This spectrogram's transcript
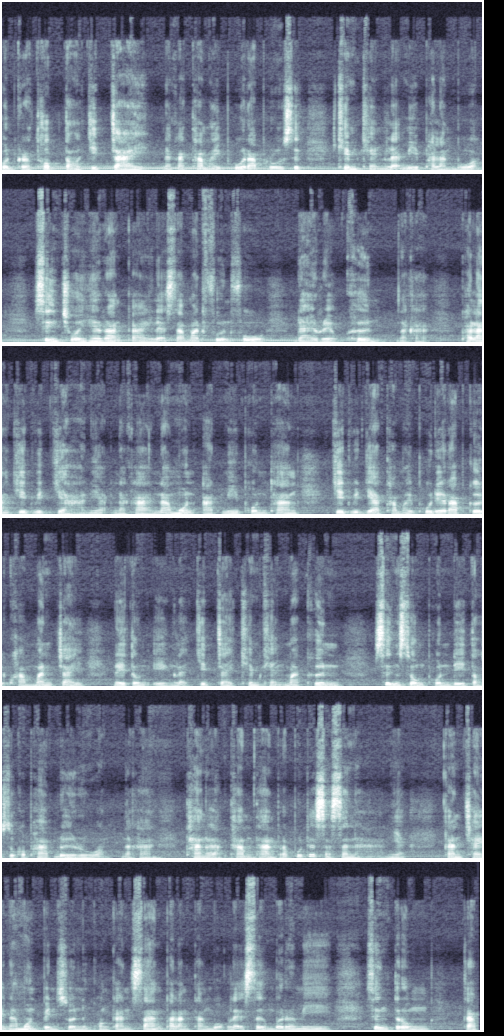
ผลกระทบต่อจิตใจนะคะทำให้ผู้รับรู้สึกเข้มแข็งและมีพลังบวก ซึ่งช่วยให้ร่างกายและสามารถฟื้นฟูได้เร็วขึ้นนะคะพลังจิตวิทยาเนี่ยนะคะน้ำมนต์อาจมีผลทางจิตวิทยาทำให้ผู้ได้รับเกิดความมั่นใจในตนเองและจิตใจเข้มแข็งมากขึ้น ซึ่งส่งผลดีต่อสุขภาพโดยรวมนะคะทางหลักธรรมทางพระพุทธศาสนาเนี่ยการใช้น้ำมนต์เป็นส่วนหนึ่งของการสร้างพลังทางบวกและเสริมบารมี ซึ่งตรง กับ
